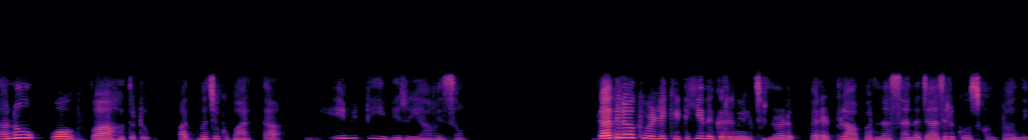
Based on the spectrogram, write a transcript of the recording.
తను ఓ వివాహితుడు. పద్మజకు భర్త. ఏమిటి వెర్రి ఆవేశం? గదిలోకి వెళ్ళి కిటికీ దగ్గర నిల్చున్నాడు. పెరట్లో అపర్ణ సన్నజాజులు కోసుకుంటోంది.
